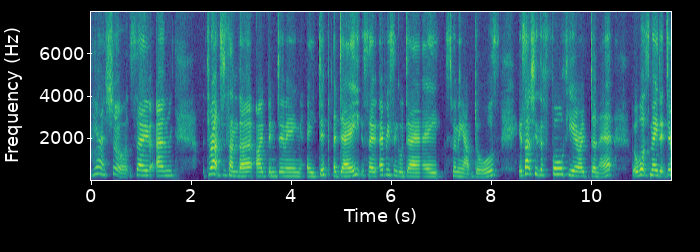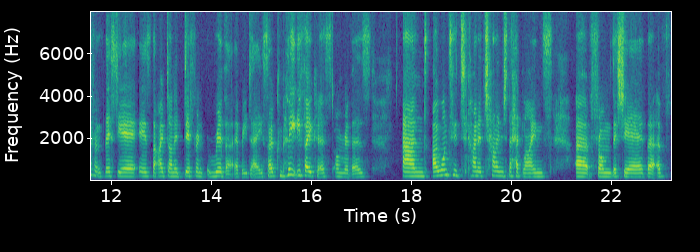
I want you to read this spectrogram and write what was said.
Yeah, sure. So, um, throughout December, I've been doing a dip a day. So, every single day, swimming outdoors. It's actually the fourth year I've done it. But what's made it different this year is that I've done a different river every day. So, I've completely focused on rivers. And I wanted to kind of challenge the headlines uh, from this year that have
